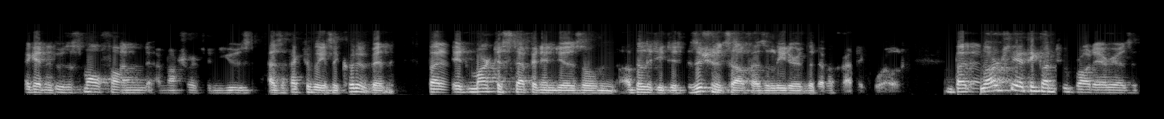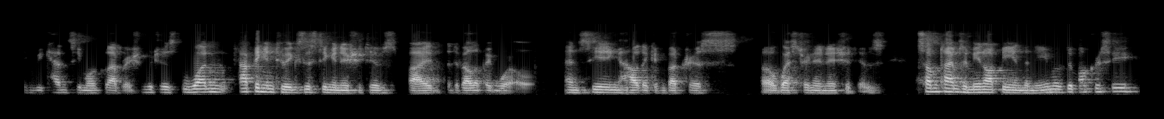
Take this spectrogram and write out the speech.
again, it was a small fund. I'm not sure it's been used as effectively as it could have been, but it marked a step in India's own ability to position itself as a leader in the democratic world. But largely, I think on two broad areas, I think we can see more collaboration, which is one, tapping into existing initiatives by the developing world and seeing how they can buttress uh, Western initiatives. Sometimes it may not be in the name of democracy,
